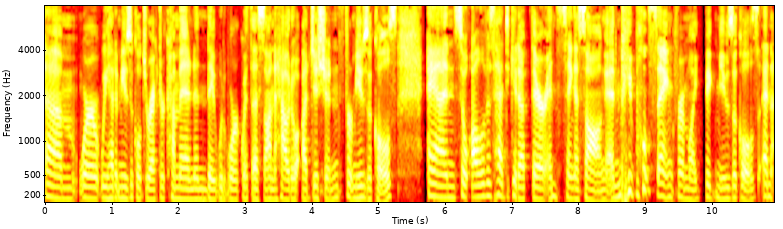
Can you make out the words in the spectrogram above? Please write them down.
um, where we had a musical director come in and they would work with us on how to audition for musicals. And so all of us had to get up there and sing a song, and people sang from like big musicals. And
